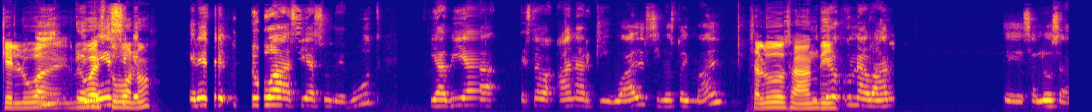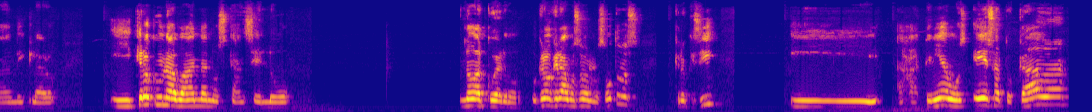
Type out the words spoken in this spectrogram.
Que Lua, ese- estuvo, ¿no? En ese Lua hacía su debut. Y había, estaba Anarchy igual, si no estoy mal. Saludos a Y Andy. creo que una banda. eh, saludos a Andy, claro. Y creo que una banda nos canceló. No me acuerdo. Creo que éramos solo nosotros. Creo que sí. Y ajá, teníamos esa tocada.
